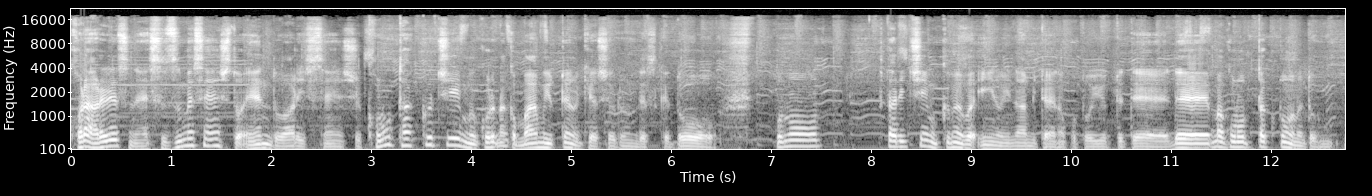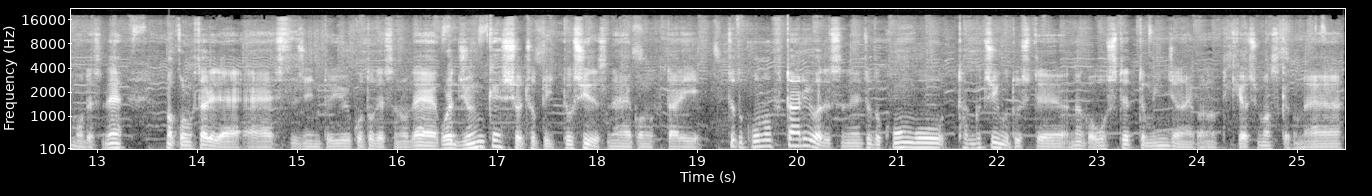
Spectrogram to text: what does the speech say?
これあれですね、鈴目選手と遠藤有志選手、このタッグチーム、これなんか前も言ったような気がするんですけど、この2人チーム組めばいいのにな、みたいなことを言ってて、で、まあこのタッグトーナメントもですね、まあこの2人で、え出陣ということですので、これ準決勝ちょっと行ってほしいですね、この2人。ちょっとこの2人はですね、ちょっと今後タッグチームとしてなんか押してってもいいんじゃないかなって気がしますけどね。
